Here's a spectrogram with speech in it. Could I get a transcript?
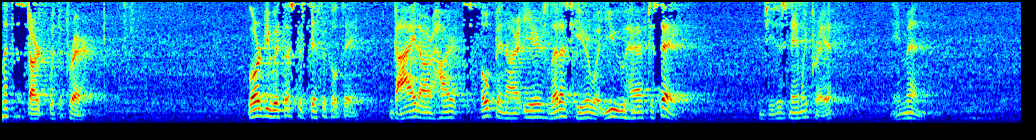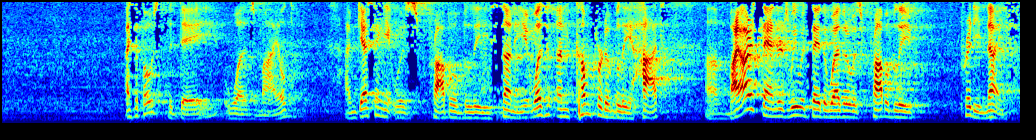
Let's start with the prayer. Lord, be with us this difficult day. Guide our hearts, open our ears, let us hear what you have to say. In Jesus' name we pray it. Amen. I suppose the day was mild. I'm guessing it was probably sunny. It wasn't uncomfortably hot. Um, by our standards, we would say the weather was probably pretty nice.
